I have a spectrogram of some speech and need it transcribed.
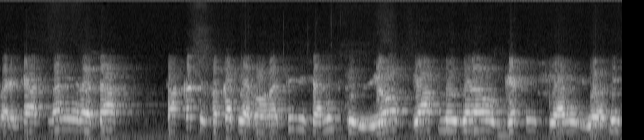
برای کس نمی‌رسه فقط فقط یگانه چیزی همیست که زیاد گپ می‌زنه و گپش یعنی زیادی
